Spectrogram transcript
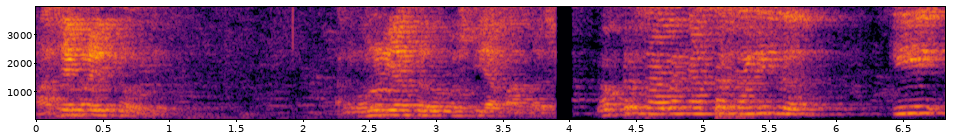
माझे प्रयत्न होते. आणि म्हणून या सर्व गोष्टी या पाच वर्ष डॉक्टर साहेबांनी आता सांगितलं की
